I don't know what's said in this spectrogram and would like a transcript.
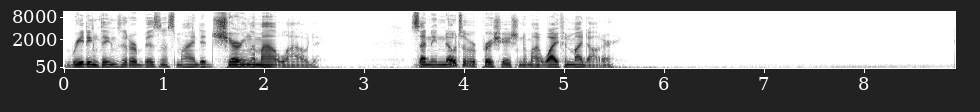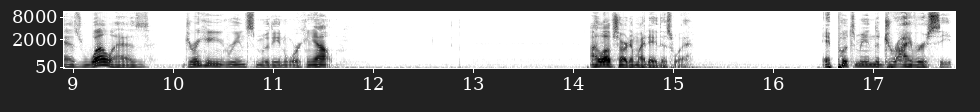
reading things that are business minded, sharing them out loud, sending notes of appreciation to my wife and my daughter, as well as drinking a green smoothie and working out. I love starting my day this way. It puts me in the driver's seat.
